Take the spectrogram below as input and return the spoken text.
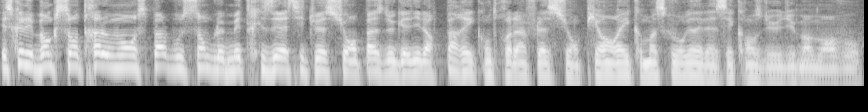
Est-ce que les banques centrales, au moment où on se parle, vous semblent maîtriser la situation en passe de gagner leur pari contre l'inflation? Pierre-Henri, comment est-ce que vous regardez la séquence du, du moment, vous?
